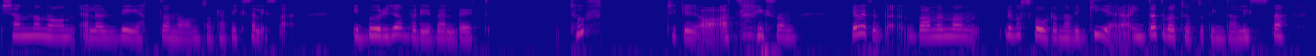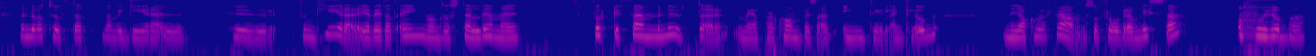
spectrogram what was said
känna någon eller veta någon som kan fixa lista i början var det väldigt tufft tycker jag att liksom, jag vet inte, bara men man, det var svårt att navigera. Inte att det var tufft att inte ha lista, men det var tufft att navigera i hur fungerar det? Jag vet att en gång så ställde jag mig 45 minuter med ett par kompisar in till en klubb. När jag kommer fram så frågar de lista och jag bara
